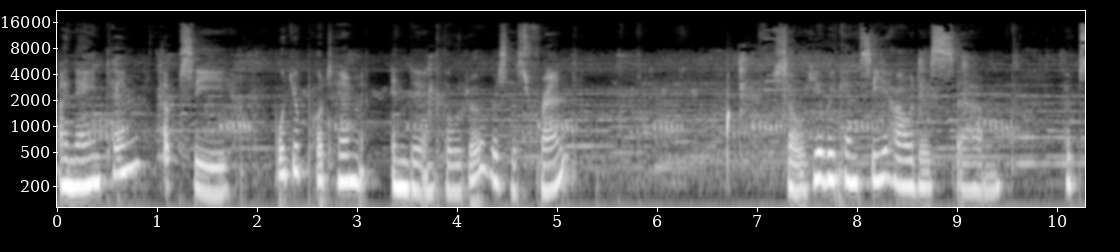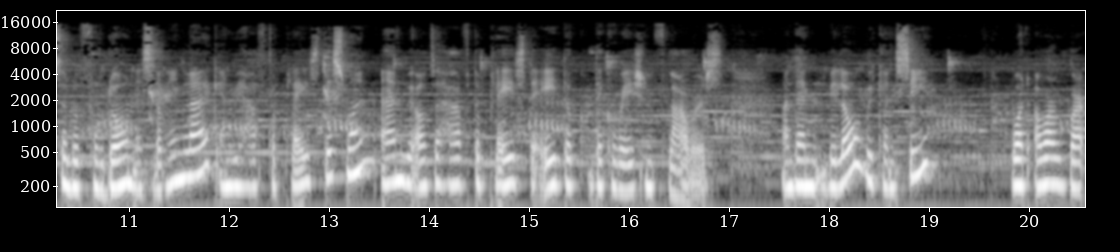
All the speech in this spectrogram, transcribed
I named him Upsy. Would you put him in the enclosure with his friend? So here we can see how this um, Hypsilophodon is looking like and we have to place this one and we also have to place the eight decoration flowers and then below we can see what our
